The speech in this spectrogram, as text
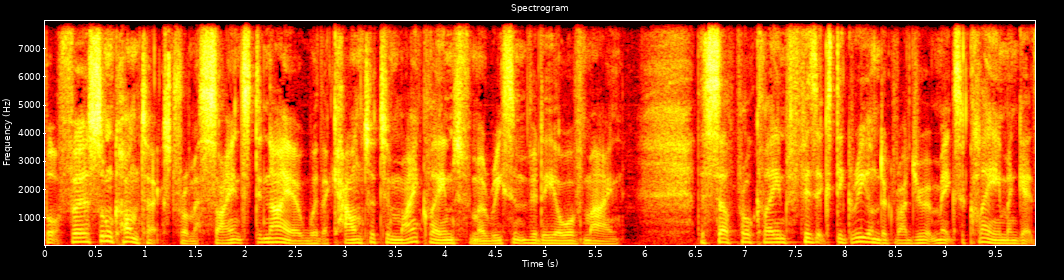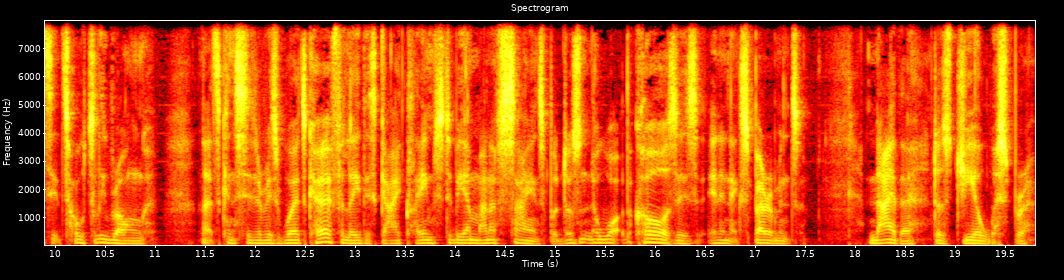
But first, some context from a science denier with a counter to my claims from a recent video of mine. The self proclaimed physics degree undergraduate makes a claim and gets it totally wrong. Let's consider his words carefully. This guy claims to be a man of science but doesn't know what the cause is in an experiment. Neither does Geo Whisperer.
